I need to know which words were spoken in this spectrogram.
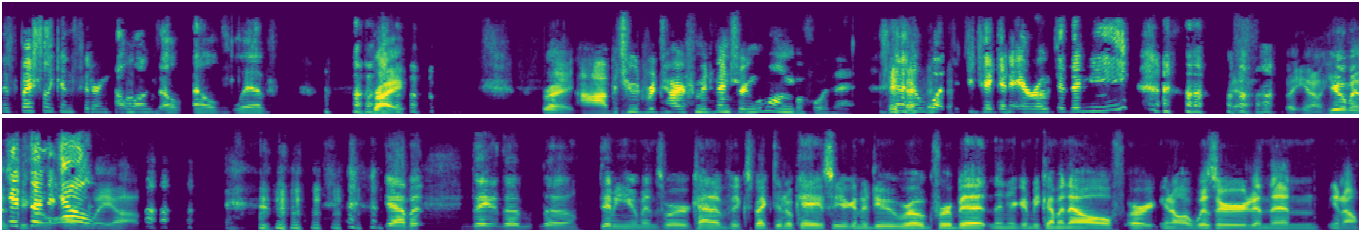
Especially considering how long el- elves live. Right. Right. Ah, but you would retire from adventuring long before that. what did you take an arrow to the knee? Yeah. But you know, humans It's could go an all the way up. Yeah, but they the the demi-humans were kind of expected. Okay, so you're going to do rogue for a bit, and then you're going to become an elf, or you know, a wizard, and then you know,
